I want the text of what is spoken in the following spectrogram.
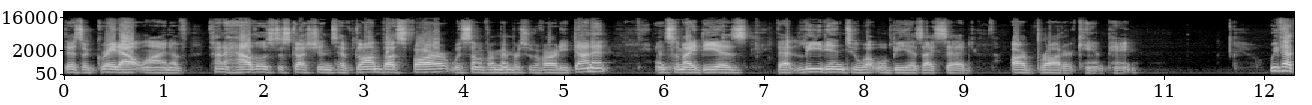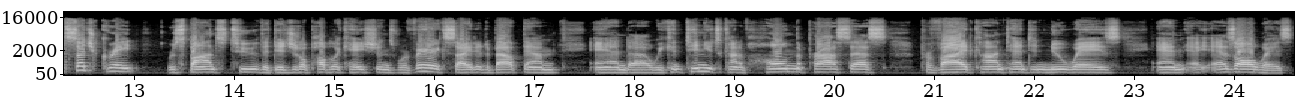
there's a great outline of kind of how those discussions have gone thus far with some of our members who have already done it and some ideas that lead into what will be, as I said, our broader campaign. We've had such great response to the digital publications. We're very excited about them, and uh, we continue to kind of hone the process, provide content in new ways, and as always,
